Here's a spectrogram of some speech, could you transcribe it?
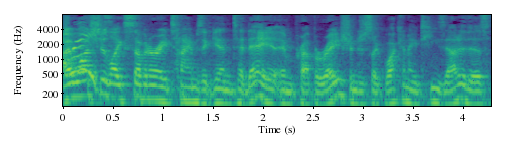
I watched it like seven or eight times again today in preparation. Just like what can I tease out of this?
